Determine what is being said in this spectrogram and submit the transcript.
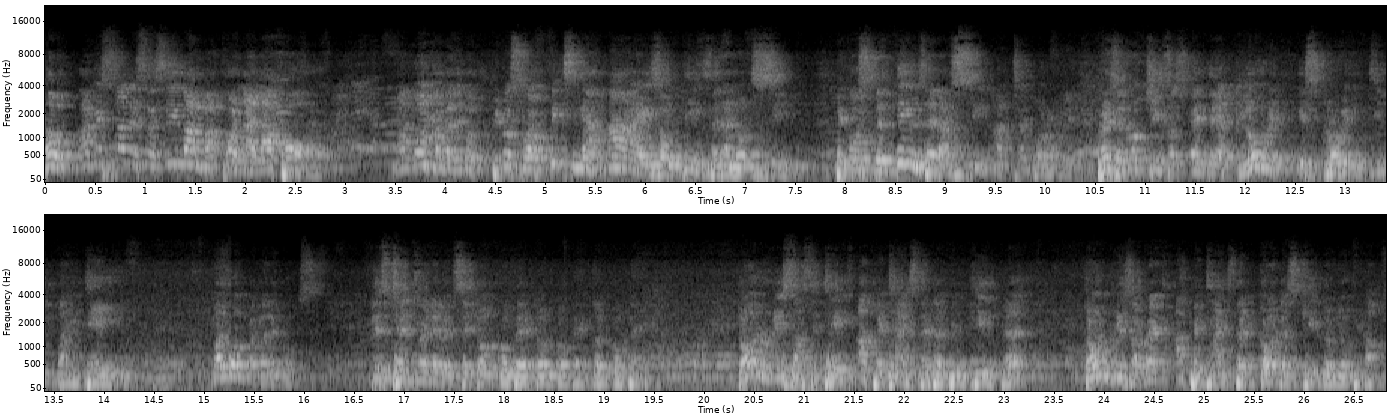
Hawu ake sihlale sesiyibamba khona lapho. Mabonke abaleko because we are fixing our eyes on things that are not seen. Because the things that are seen are temporary. Name of jesus and their glory is growing dim by day. Mabonke abalekos please 10 to 11 and say don't go back don't go back don't go back. Don't resuscitate appetites that have been killed eh? don't resurrect appetites that god has killed on your behalf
